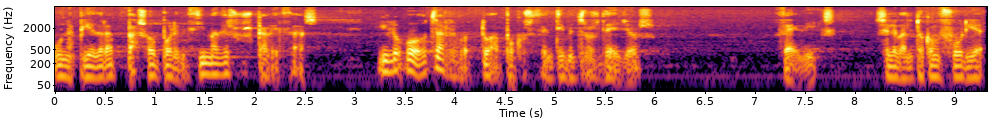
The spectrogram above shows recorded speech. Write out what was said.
Una piedra pasó por encima de sus cabezas y luego otra rebotó a pocos centímetros de ellos. Félix se levantó con furia,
